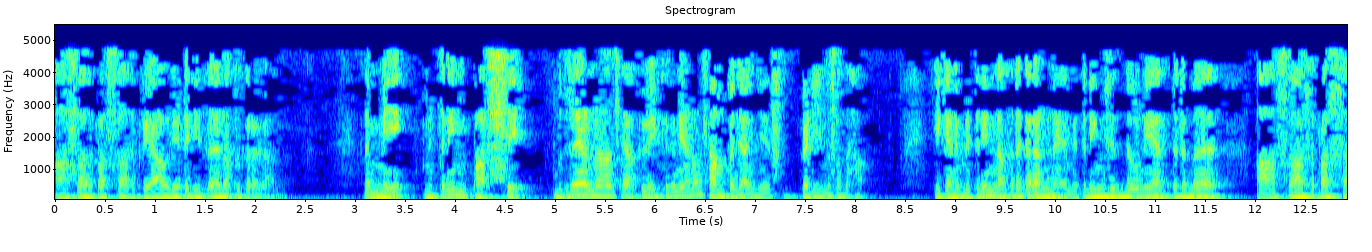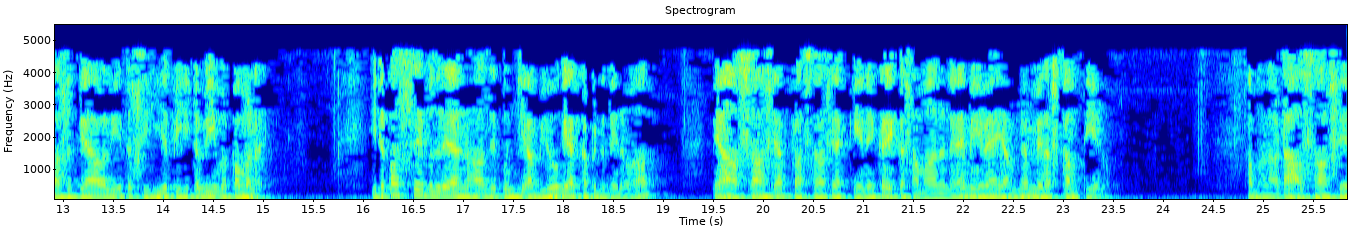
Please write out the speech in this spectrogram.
ආස්වාද ප්‍රස්වාස ක්‍රියාවලියට හිත නතු කරගන්න. දැන් මේ මෙතනින් පස්සේ බුදුරජාණන් වහන්සේ අපිව එකගෙන යනවා සම්පජඤ්ඤය වැඩිම සඳහා. ඒ කියන්නේ මෙතනින් නතර කරන්නේ නැහැ. මෙතනින් සිද්ධ වුණේ ඇත්තටම ආස්වාස ප්‍රස්වාස ක්‍රියාවලියට සිහිය පිහිටවීම පමණයි. ඊට පස්සේ බුදුරජාණන් වහන්සේ පුංචි අභියෝගයක් අපිට දෙනවා. මේ ආස්වාසයක් ප්‍රස්වාසයක් කියන එක එක සමාන නෑ. මේවා යම් යම් වෙනස්කම් තියෙනවා. සමහරවිට ආස්වාසය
